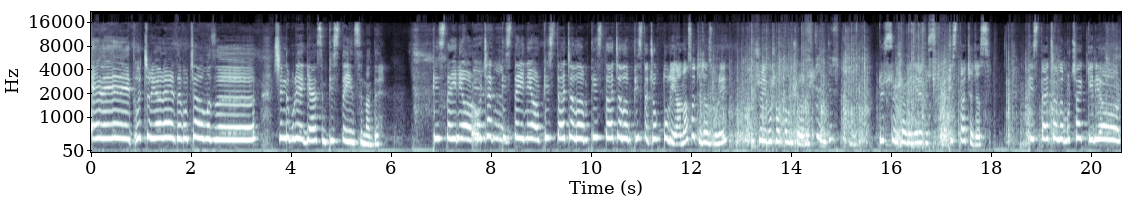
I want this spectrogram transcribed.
Evet uçuruyor Erdem uçağımızı. Şimdi buraya gelsin piste insin hadi. Piste iniyor. Uçak piste iniyor. Piste açalım. Piste açalım. Piste çok dolu ya. Nasıl açacağız burayı? Şurayı boşaltalım şöyle. Düşsün şöyle yere düşsün. Piste açacağız. Piste açalım. Uçak geliyor.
